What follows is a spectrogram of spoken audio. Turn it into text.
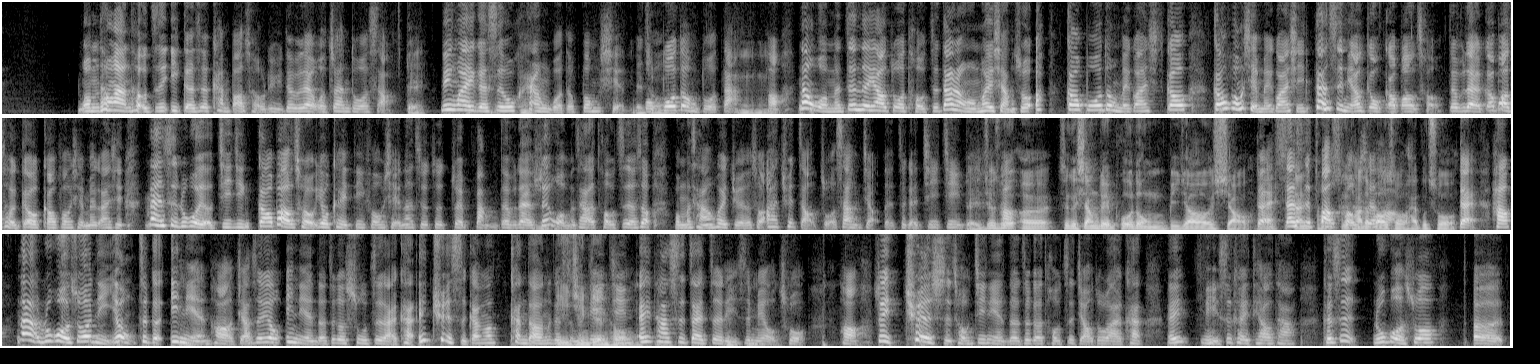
我们通常投资，一个是看报酬率，对不对？我赚多少？对。另外一个是看我的风险，我波动多大。好，那我们真的要做投资，当然我们会想说啊，高波动没关系，高高风险没关系，但是你要给我高报酬，对不对？高报酬给我高风险没关系，但是如果有基金高报酬又可以低风险，那就是最棒，对不对？所以我们才要投资的时候，我们常常会觉得说啊，去找左上角的这个基金。对，就是说呃，这个相对波动比较小，对，但是报酬它的报酬还不错。对，好，那。如果说你用这个一年哈，假设用一年的这个数字来看，哎，确实刚刚看到那个什么基金，哎，它是在这里是没有错，好，所以确实从今年的这个投资角度来看，哎，你是可以挑它。可是如果说呃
